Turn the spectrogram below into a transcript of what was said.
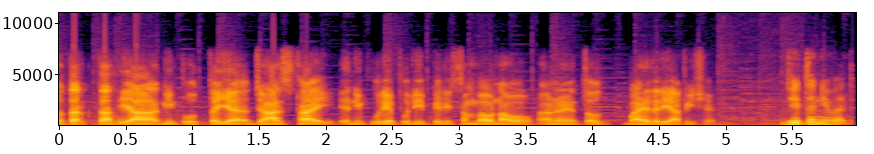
સતર્કતાથી આની તૈયાર જાંચ થાય એની પૂરેપૂરી પેલી સંભાવનાઓ અને તો બાહેધરી આપી છે. જી ધન્યવાદ.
